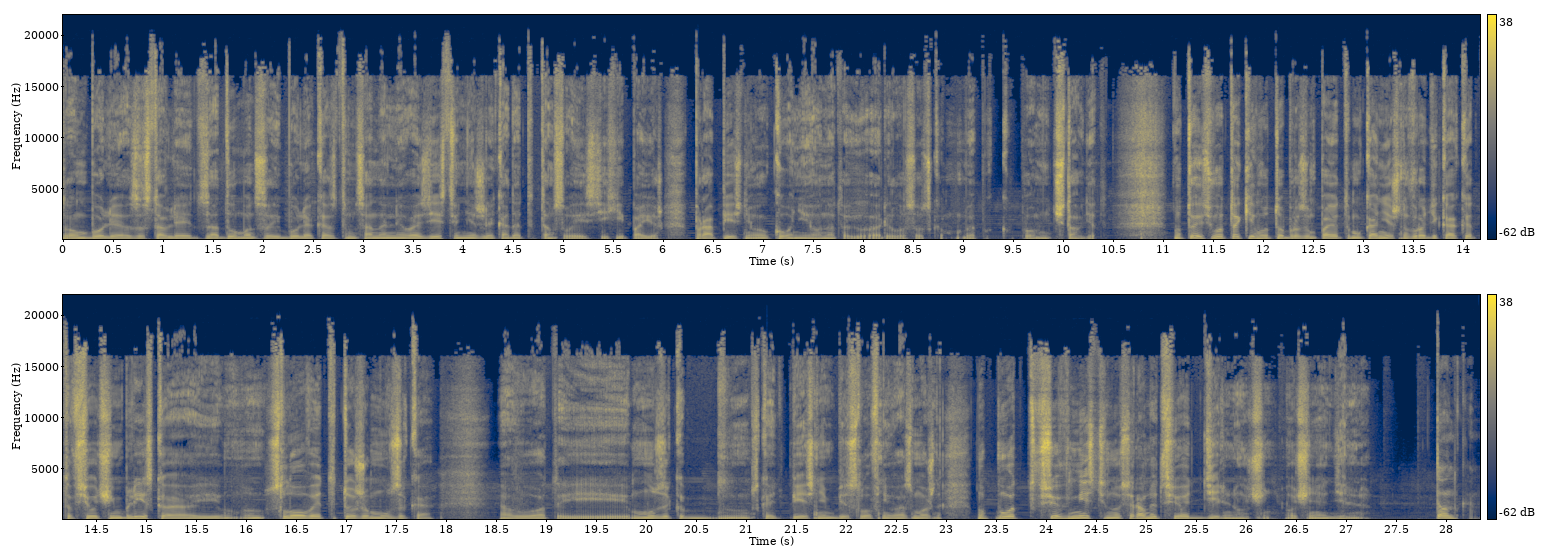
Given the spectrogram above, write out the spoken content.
он более заставляет задуматься и более оказывает эмоциональное воздействие, нежели когда ты там свои стихи поешь. Про песню «Кони» он это говорил Высоцкому, я помню, читал где-то. Ну, то есть вот таким вот образом. Поэтому, конечно, вроде как это все очень близко, и слово это тоже музыка. Вот, и музыка, сказать, песни без слов невозможно. Ну, вот все вместе, но все равно это все отдельно очень, очень отдельно. Тонко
